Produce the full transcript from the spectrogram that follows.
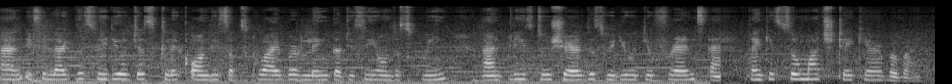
and if you like this video just click on the subscriber link that you see on the screen. And please do share this video with your friends. And thank you so much. Take care. Bye bye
